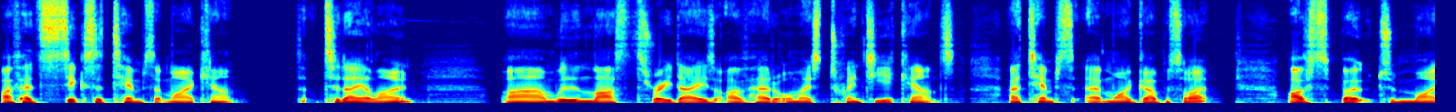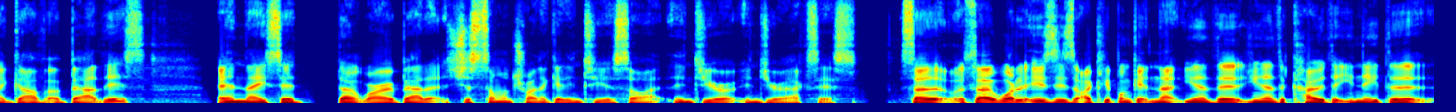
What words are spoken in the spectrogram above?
I've had six attempts at my account t- today alone. Um, within the last three days, I've had almost twenty accounts attempts at my Gov site. I've spoke to MyGov about this, and they said, "Don't worry about it. It's just someone trying to get into your site, into your into your access." So, so what it is is I keep on getting that you know the you know the code that you need the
